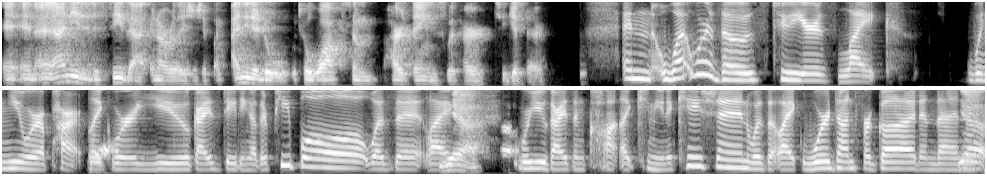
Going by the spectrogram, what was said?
and, and, and I needed to see that in our relationship. Like I needed to to walk some hard things with her to get there. And what were those two years like when you were apart? Like, were you guys dating other people? Was it like, yeah. were you guys in con- like communication? Was it like we're done for good? And then, yeah.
